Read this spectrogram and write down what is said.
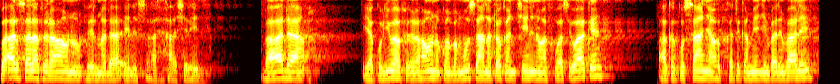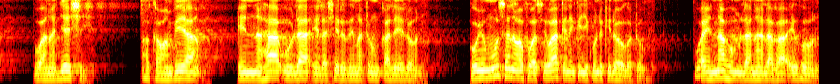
Wa arsala firaun fil madain hashirin baada ya kujua firaun kwamba Musa anatoka nchini na wafuasi wake akakusanya katika miji mbalimbali wanajeshi akawambia inna haula ila shirdhimatun qalilun. Huyu Musa na wafuasi wake ni kijikundi kidogo tu. Wa innahum lana laghaidhun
